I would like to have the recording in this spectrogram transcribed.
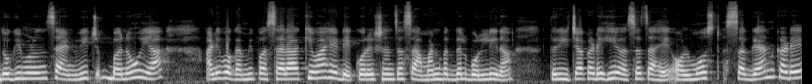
दोघी मिळून सँडविच बनवूया. आणि बघा मी पसारा किंवा हे डेकोरेशनच्या सामानबद्दल बोलली ना तर हिच्याकडेही असंच आहे. ऑलमोस्ट सगळ्यांकडे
